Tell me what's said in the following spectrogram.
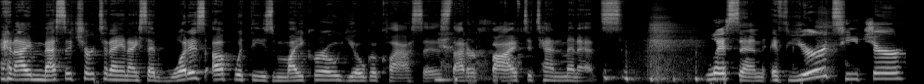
And I messaged her today and I said, What is up with these micro yoga classes that are five to 10 minutes? Listen, if you're a teacher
